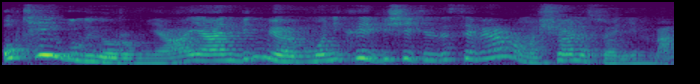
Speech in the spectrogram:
okey buluyorum ya. Yani bilmiyorum Monica'yı bir şekilde seviyorum ama şöyle söyleyeyim ben.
